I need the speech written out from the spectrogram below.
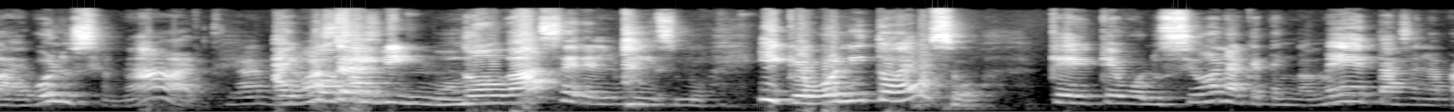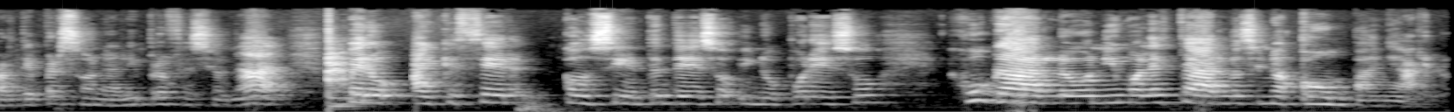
va a evolucionar. hay no va a ser el mismo. No va a ser el mismo. Y qué bonito eso. Que, que, evoluciona, que tenga metas en la parte personal y profesional. Pero hay que ser conscientes de eso y no por eso jugarlo ni molestarlo, sino acompañarlo.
